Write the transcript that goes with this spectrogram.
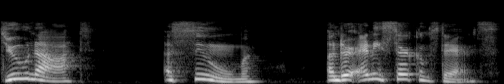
do not assume under any circumstance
